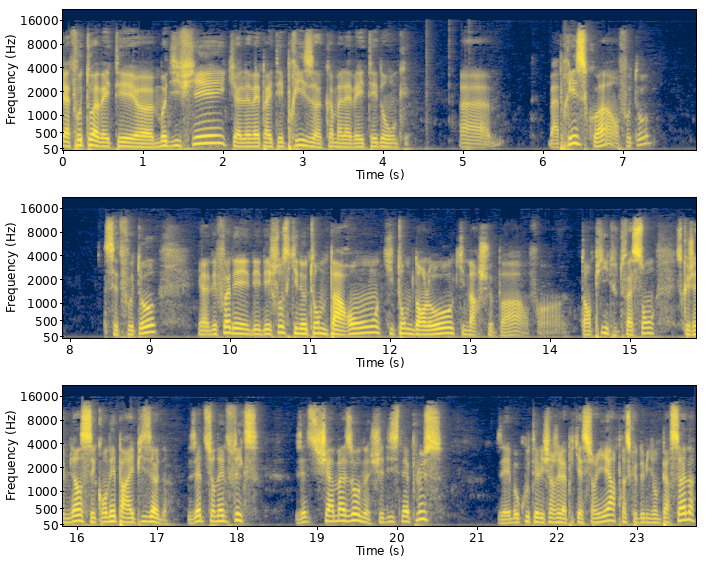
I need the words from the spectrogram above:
la photo avait été euh, modifiée qu'elle n'avait pas été prise comme elle avait été donc euh, bah, prise quoi en photo. Cette photo il y a des fois des, des, choses qui ne tournent pas rond qui tombent dans l'eau qui ne marchent pas. Enfin tant pis de toute façon ce que j'aime bien c'est qu'on est par épisode. Vous êtes sur Netflix vous êtes chez Amazon, chez Disney+, vous avez beaucoup téléchargé l'application hier, presque 2 millions de personnes,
